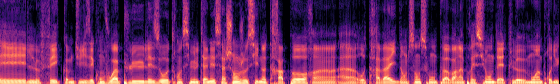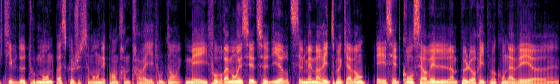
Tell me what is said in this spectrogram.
Et le fait, comme tu disais, qu'on voit plus les autres en simultané, ça change aussi notre rapport euh, au travail, dans le sens où on peut avoir l'impression d'être le moins productif de tout le monde parce que justement, on n'est pas en train de travailler tout le temps. Mais il faut vraiment essayer de se dire, c'est le même rythme qu'avant, et essayer de conserver le un peu le rythme qu'on avait euh,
